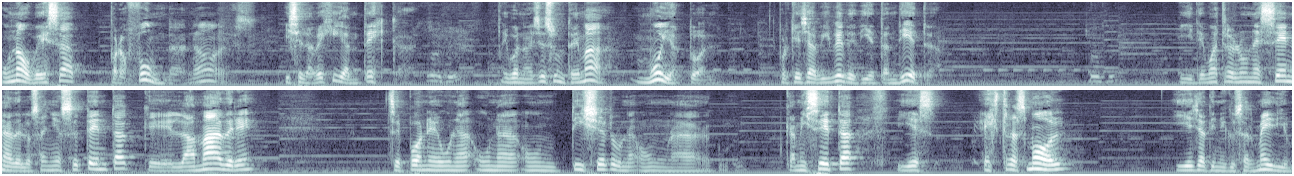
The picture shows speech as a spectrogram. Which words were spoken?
una obesa profunda, ¿no? Es- y se la ve gigantesca. Y bueno, ese es un tema muy actual, porque ella vive de dieta en dieta. Y te muestran una escena de los años 70 que la madre se pone una, una, un t-shirt, una, una camiseta y es extra small y ella tiene que usar medium.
